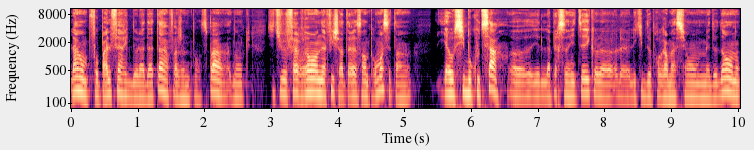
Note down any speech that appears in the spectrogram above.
Là, il ne faut pas le faire avec de la data. Enfin, je ne pense pas. Donc, si tu veux faire vraiment une affiche intéressante pour moi, c'est un. Il y a aussi beaucoup de ça. Euh, il y a de la personnalité que l'équipe de programmation met dedans. Non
